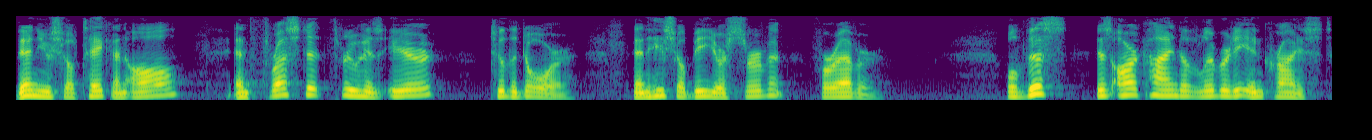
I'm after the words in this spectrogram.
then you shall take an awl and thrust it through his ear to the door. And he shall be your servant forever. Well, this is our kind of liberty in Christ.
